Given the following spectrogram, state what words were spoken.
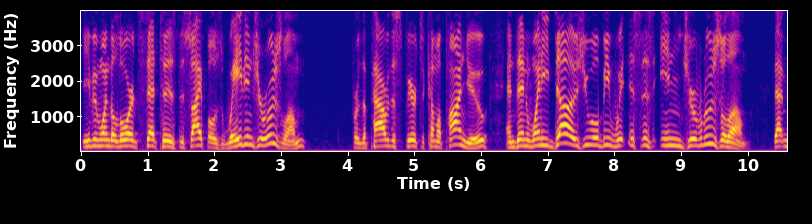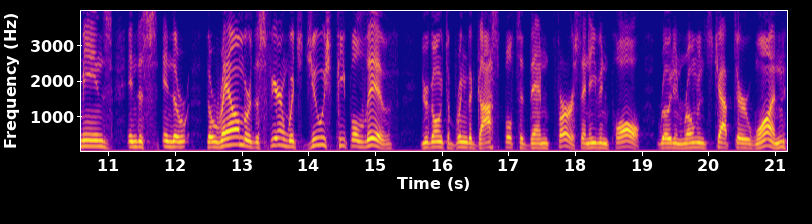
Even when the Lord said to his disciples, Wait in Jerusalem for the power of the Spirit to come upon you. And then when he does, you will be witnesses in Jerusalem. That means in, this, in the, the realm or the sphere in which Jewish people live, you're going to bring the gospel to them first. And even Paul wrote in Romans chapter 1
